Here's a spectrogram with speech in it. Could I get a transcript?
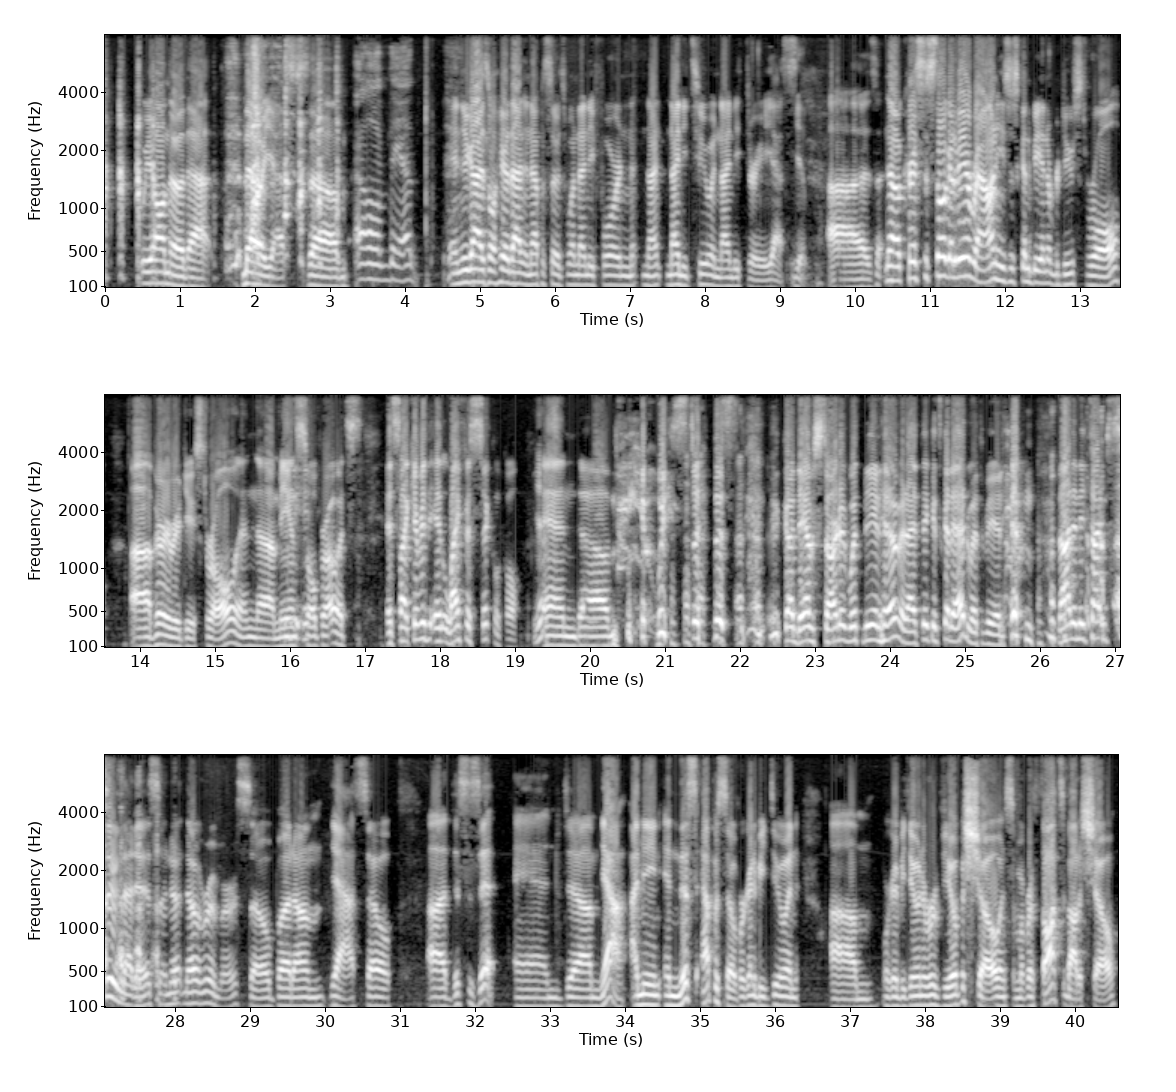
We all know that. No, yes. Um, Oh man. And you guys will hear that in episodes 194, 92, and 93. Yes. Yep. Uh, so- no, Chris is still going to be around. He's just going to be in a reduced role, uh, very reduced role. And uh, me and it- it's it's like everything. It, life is cyclical. Yes. And um, we st- this goddamn started with me and him, and I think it's going to end with me and him. Not anytime soon, that is. So no, no rumors. So, but um, yeah. So uh, this is it. And um, yeah, I mean, in this episode, we're going to be doing um, we're going to be doing a review of a show and some of our thoughts about a show.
